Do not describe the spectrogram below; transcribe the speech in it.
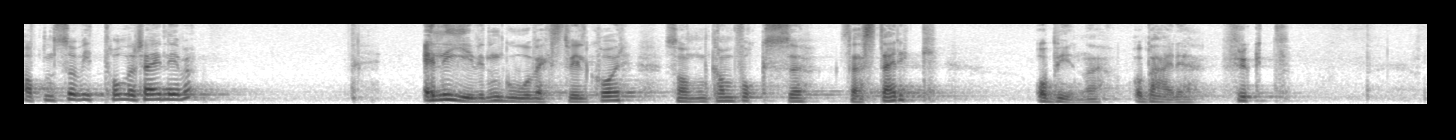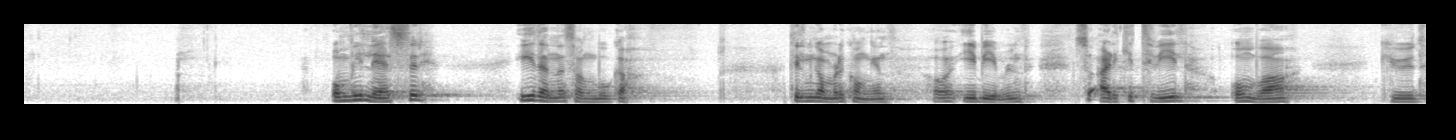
at den så vidt holder seg i live? Eller gir vi den gode vekstvilkår, sånn at den kan vokse seg sterk og begynne å bære frukt? Om vi leser i denne sangboka til den gamle kongen og i Bibelen, så er det ikke tvil om hva Gud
